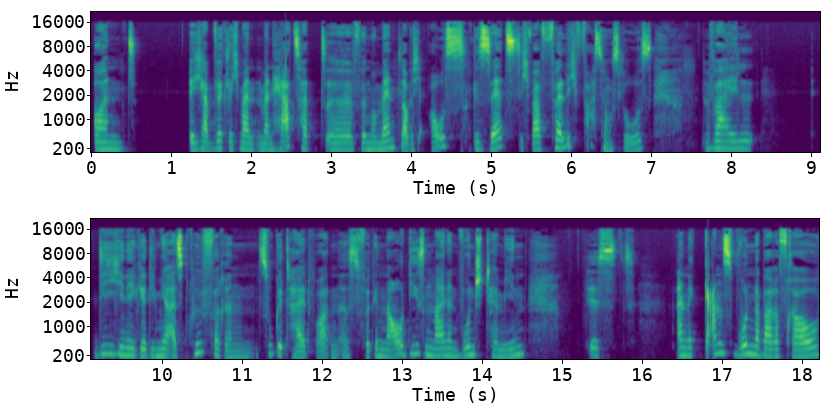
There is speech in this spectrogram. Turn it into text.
Und ich habe wirklich, mein, mein Herz hat äh, für einen Moment, glaube ich, ausgesetzt. Ich war völlig fassungslos, weil diejenige, die mir als Prüferin zugeteilt worden ist für genau diesen meinen Wunschtermin, ist eine ganz wunderbare Frau,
